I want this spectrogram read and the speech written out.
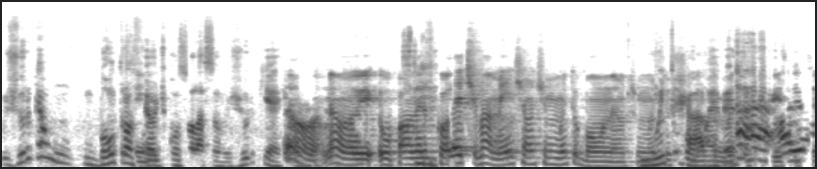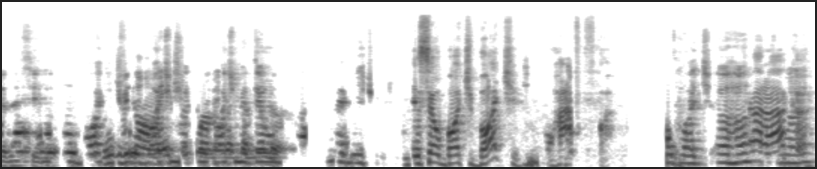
Juro que é um, um bom troféu Sim. de consolação, eu juro que é. Não, não, e o Palmeiras Sim. coletivamente é um time muito bom, né? Um time muito, Muito bom, chato, é verdade. o Bote, Individualmente, o tá meteu um Esse é o bot-bot? O Rafa? o Bote. Aham, Caraca, aham.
